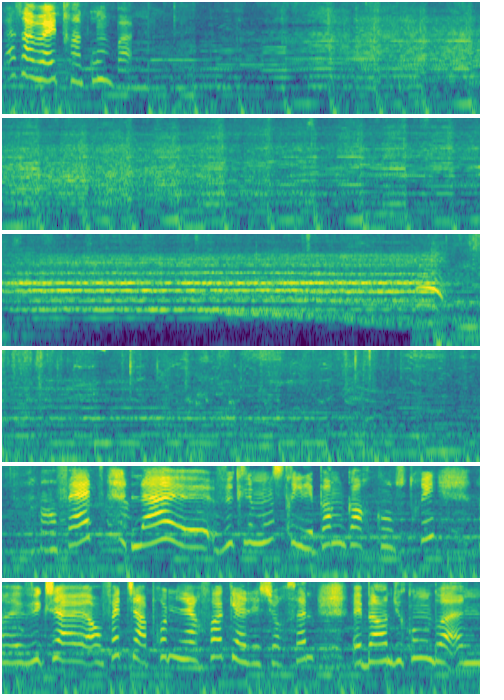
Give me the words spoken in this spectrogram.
Là, ça va être un combat. Vu que le monstre il n'est pas encore construit, euh, vu que c'est- en fait la première fois qu'elle est sur scène, et ben du coup on doit euh,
